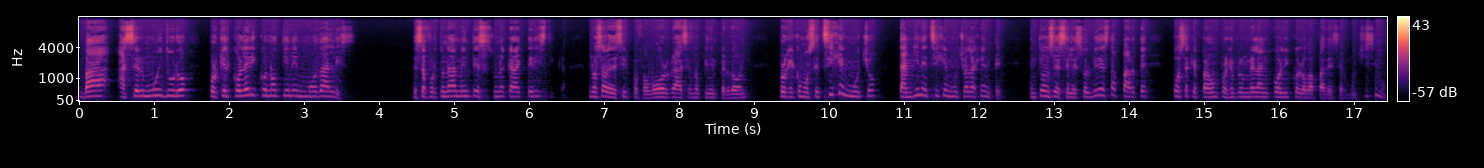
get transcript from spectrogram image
va a ser muy duro porque el colérico no tiene modales. Desafortunadamente esa es una característica. No sabe decir por favor, gracias, no piden perdón, porque como se exigen mucho, también exigen mucho a la gente. Entonces se les olvida esta parte, cosa que para un, por ejemplo, un melancólico lo va a padecer muchísimo,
